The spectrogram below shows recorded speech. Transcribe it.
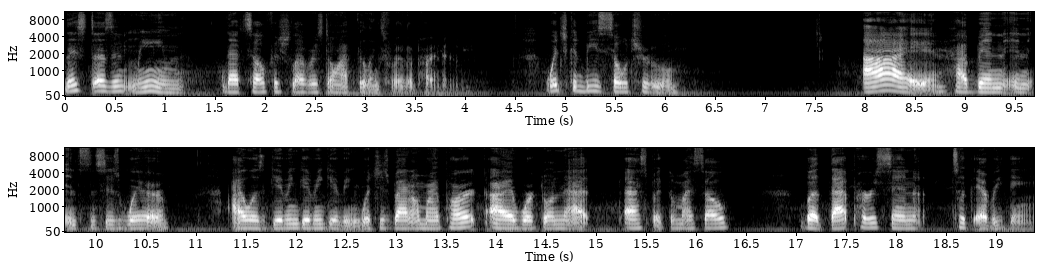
this doesn't mean that selfish lovers don't have feelings for their partner, which could be so true. I have been in instances where I was giving, giving, giving, which is bad on my part. I worked on that aspect of myself, but that person took everything.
